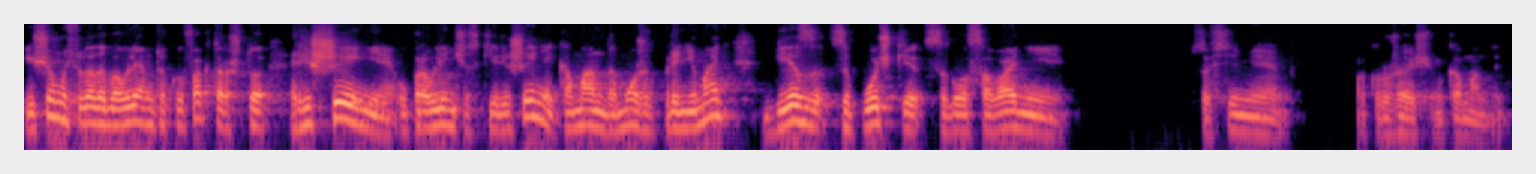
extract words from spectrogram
Еще мы сюда добавляем такой фактор, что решения, управленческие решения команда может принимать без цепочки согласований со всеми окружающими командами.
